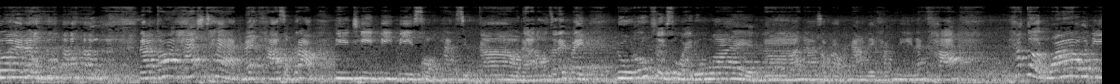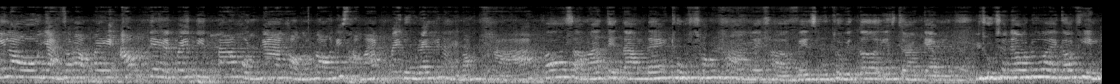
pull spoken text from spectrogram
ด้วยนะแล้วก็แฮชแท็กนะคะสำหรับ DTBB 2019 นะเราจะได้ไปดูรูปสวยๆด้วยนะนะสำหรับงานในครั้งนี้นะคะ ถ้าเกิดว่าวันนี้เราอยากจะแบบไปอัปเดตไปติดตามผลงานของน้องๆที่สามารถไปดูได้ที่ไหนบ้างคะก็สามารถติดตามได้ทุกช่องทางเลยค่ะ Facebook Twitter Instagram YouTube Channel ด้วยก็พิมพ์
